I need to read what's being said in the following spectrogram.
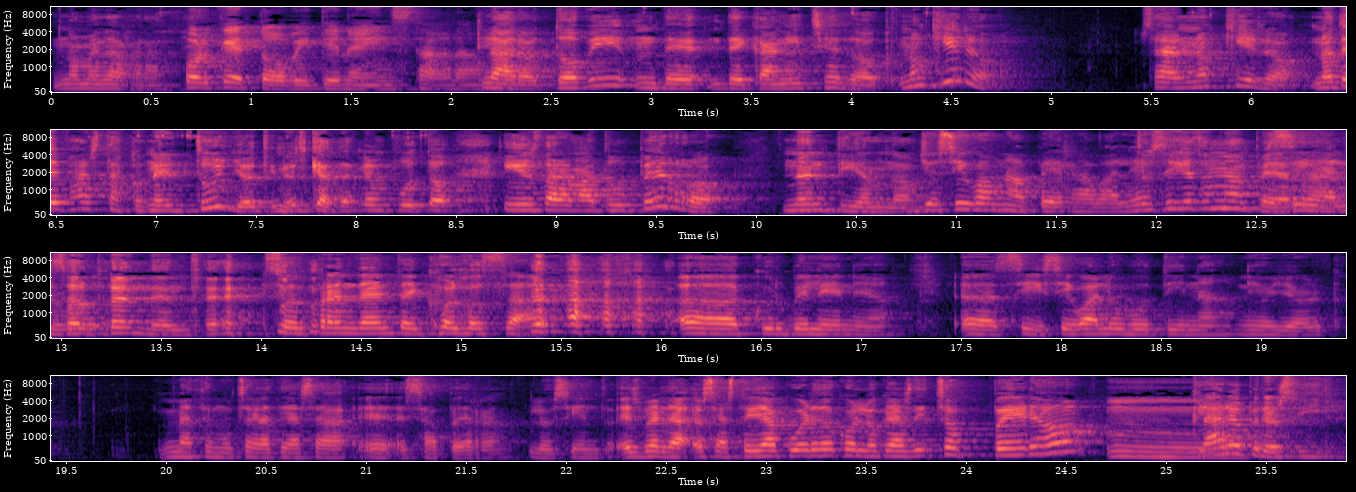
No me da gracia. ¿Por qué Toby tiene Instagram? Claro, Toby de, de caniche dog. No quiero. O sea, no quiero. No te basta con el tuyo, tienes que hacerle un puto Instagram a tu perro. No entiendo. Yo sigo a una perra, ¿vale? Tú sigues a una Sí, perra. Sorprendente. Sorprendente y colosal. Eh, curvilínea. Eh, sí, sigo a Lubutina, New York. Me hace mucha gracia esa, eh, esa perra, lo siento. Es verdad, o sea, estoy de acuerdo con lo que has dicho, pero... mm, Claro, pero si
